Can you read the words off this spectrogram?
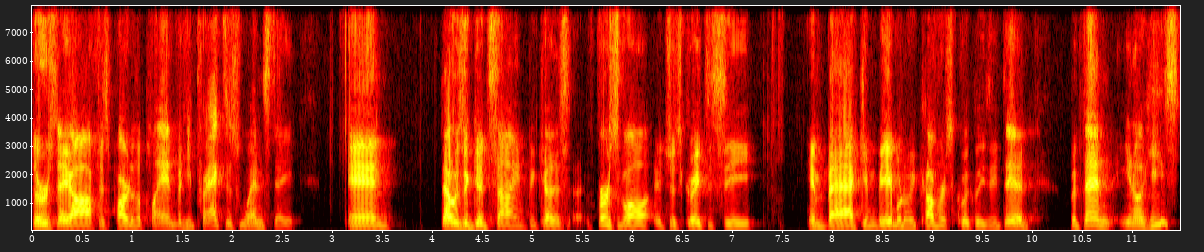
Thursday off as part of the plan, but he practiced Wednesday, and that was a good sign because first of all, it's just great to see him back and be able to recover as quickly as he did. But then, you know, he's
